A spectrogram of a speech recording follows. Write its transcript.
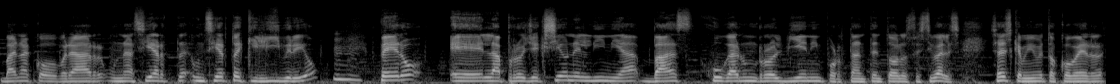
van a cobrar una cierta, un cierto equilibrio, pero eh, la proyección en línea va a jugar un rol bien importante en todos los festivales. Sabes que a mí me tocó ver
